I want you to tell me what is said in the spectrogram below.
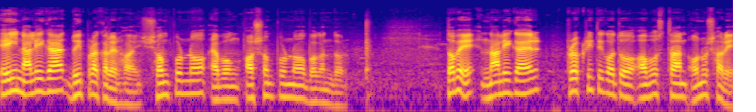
এই নালিগা দুই প্রকারের হয়, সম্পূর্ণ এবং অসম্পূর্ণ বগন্দর। তবে নালিগায়ের প্রকৃতিগত অবস্থান অনুসারে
